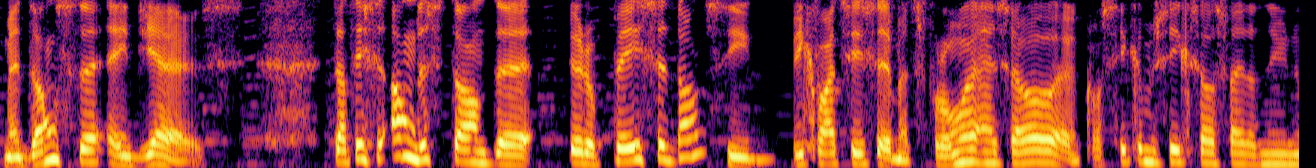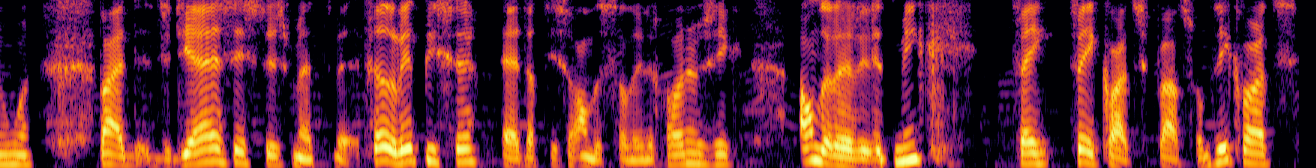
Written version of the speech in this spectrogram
Men danste in jazz. Dat is anders dan de Europese dans, die driekwart is met sprongen en zo, en klassieke muziek zoals wij dat nu noemen. Maar de jazz is dus met, veel ritmische, eh, dat is anders dan in de gewone muziek. Andere ritmiek, twee, twee kwarts in plaats van drie kwarts.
